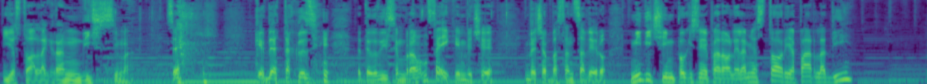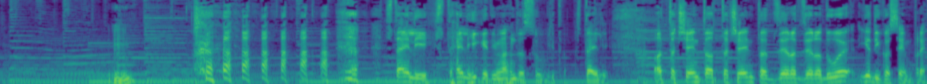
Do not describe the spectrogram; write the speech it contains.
Io sto alla grandissima. Se- Che detta così, detta così sembra un fake, invece, invece è abbastanza vero. Mi dici in pochissime parole, la mia storia parla di. Mm? stai lì, stai lì che ti mando subito. Stai lì. 800 800 002. Io dico sempre,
